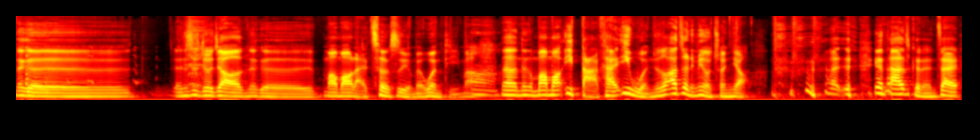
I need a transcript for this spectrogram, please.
那个。人事就叫那个猫猫来测试有没有问题嘛？嗯、那那个猫猫一打开一闻就说啊，这里面有春药，因为它可能在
